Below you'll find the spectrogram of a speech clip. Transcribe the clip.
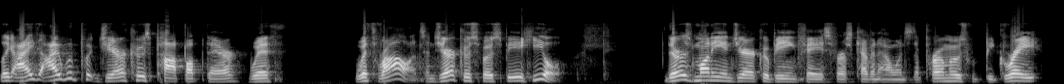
like I, I would put Jericho's pop up there with with Rollins, and Jericho's supposed to be a heel. There's money in Jericho being face versus Kevin Owens. The promos would be great.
